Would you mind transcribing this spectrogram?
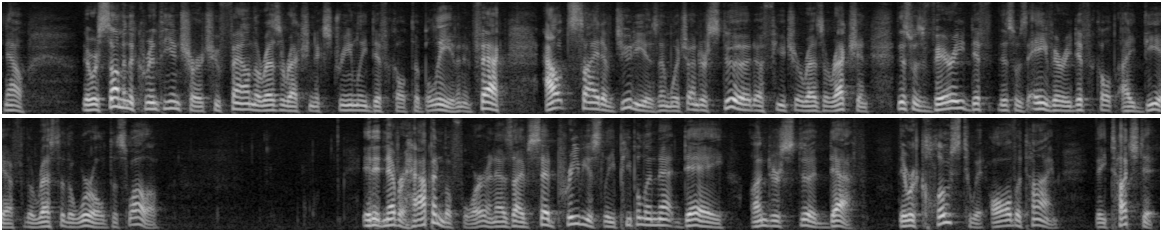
Now, there were some in the Corinthian church who found the resurrection extremely difficult to believe. And in fact, outside of Judaism, which understood a future resurrection, this was, very dif- this was a very difficult idea for the rest of the world to swallow. It had never happened before, and as I've said previously, people in that day understood death. They were close to it all the time, they touched it.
